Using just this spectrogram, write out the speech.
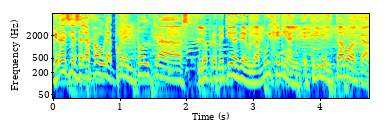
Gracias a la fábula por el podcast. Lo prometido es deuda. Muy genial. Escribe el Tabo acá.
